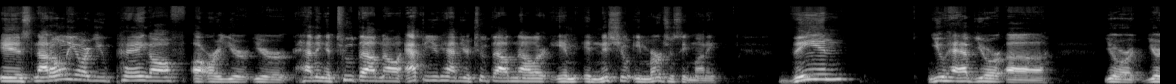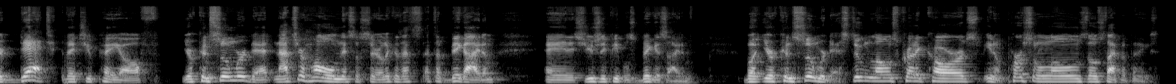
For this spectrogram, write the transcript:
is not only are you paying off or you're you're having a two thousand dollar after you have your two thousand dollar in initial emergency money, then you have your uh your your debt that you pay off, your consumer debt, not your home necessarily, because that's that's a big item, and it's usually people's biggest item, but your consumer debt, student loans, credit cards, you know, personal loans, those type of things,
